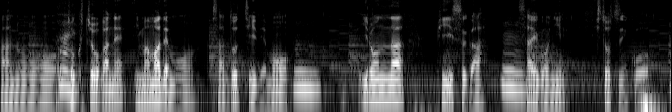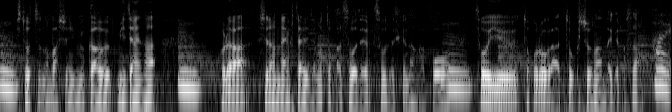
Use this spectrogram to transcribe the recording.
あのーはい。特徴がね今までもサドッティでもうん。いろんなピースがうん。最後に一つにこううん。一つの場所に向かうみたいな。うん。これは知らない2人でもとかそうでそうですけどなんかこう、うん。そういうところが特徴なんだけどさ、はい。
